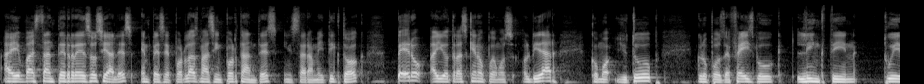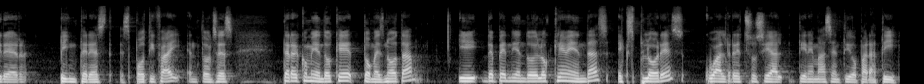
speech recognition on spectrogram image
hay bastantes redes sociales, empecé por las más importantes, Instagram y TikTok, pero hay otras que no podemos olvidar, como YouTube, grupos de Facebook, LinkedIn, Twitter, Pinterest, Spotify. Entonces, te recomiendo que tomes nota y dependiendo de lo que vendas, explores cuál red social tiene más sentido para ti.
